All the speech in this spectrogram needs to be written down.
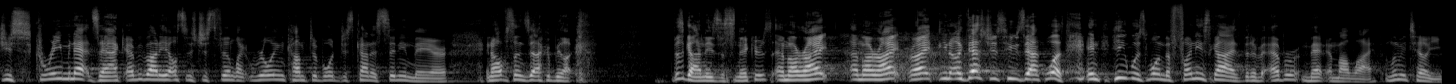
just screaming at Zach. Everybody else is just feeling, like, really uncomfortable, just kind of sitting there. And all of a sudden, Zach would be like, this guy needs a Snickers. Am I right? Am I right? Right? You know, like that's just who Zach was. And he was one of the funniest guys that I've ever met in my life. And let me tell you,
